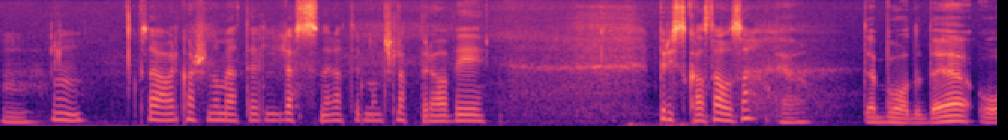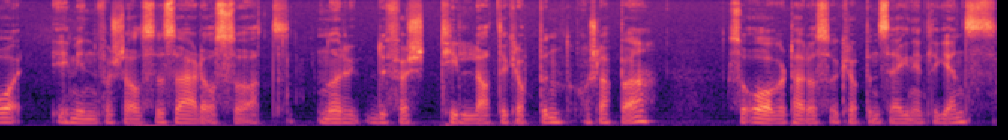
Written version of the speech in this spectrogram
Mm. Mm. Så det er vel kanskje noe med at det løsner, at man slapper av i brystkassa også. Ja. Det er både det, og i min forståelse så er det også at når du først tillater kroppen å slappe av, så overtar også kroppens egen intelligens.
